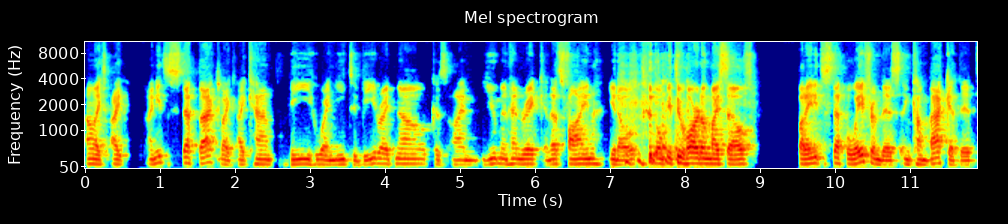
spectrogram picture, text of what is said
I'm like, I I need to step back. Like I can't be who I need to be right now because I'm human, Henrik, and that's fine. You know, don't be too hard on myself. But I need to step away from this and come back at it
